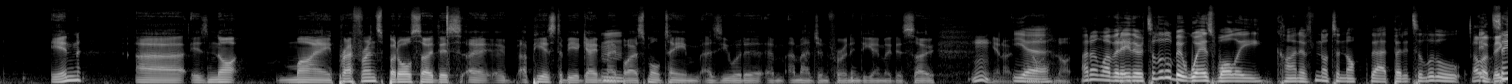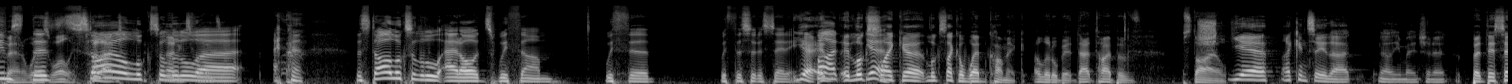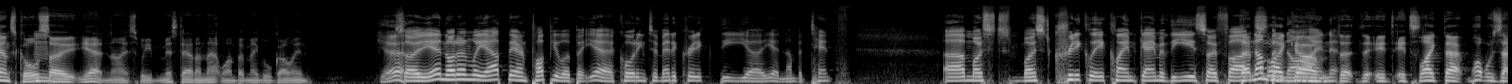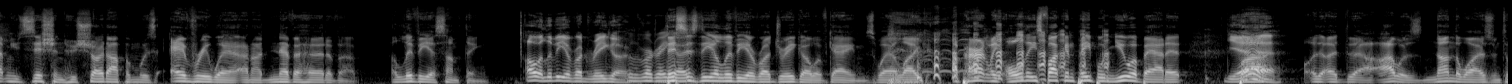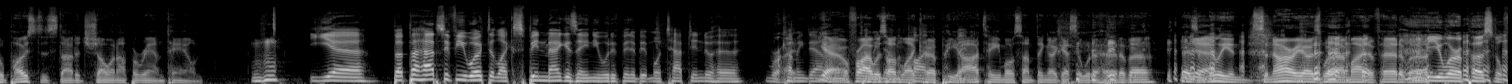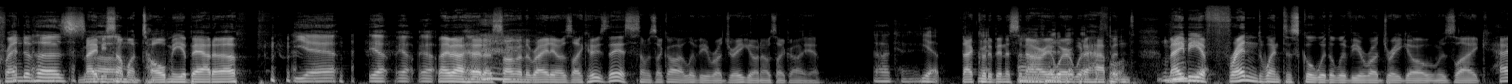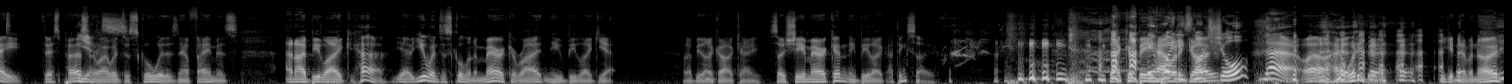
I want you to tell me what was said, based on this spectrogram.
in uh, is not my preference, but also this uh, appears to be a game Mm. made by a small team, as you would uh, imagine for an indie game like this. So, you know, Yeah, not, not I don't love it either. It's a little bit Where's Wally kind of. Not to knock that, but it's a little. I'm a it big seems fan of Where's the Wally, so Style looks a little. Uh, the style looks a little at odds with um with the with the sort of setting. yeah, but it, it looks yeah. like a looks like a web comic a little bit. That type of style. yeah, I can see that now that you mention it. But this sounds cool. Mm. So yeah, nice. We missed out on that one, but maybe we'll go in. Yeah. So yeah, not only out there and popular, but yeah, according to Metacritic, the uh, yeah number tenth uh, most most critically acclaimed game of the year so far. That's number like nine. Um, the, the, it, it's like that. What was that musician who showed up and was everywhere, and I'd never heard of her? Olivia something. Oh, Olivia Rodrigo. Rodrigo. This is the Olivia Rodrigo of games, where like apparently all these fucking people knew about it. Yeah. but, uh, uh, I was none the wiser until posters started showing up around town. yeah, but perhaps if you worked at like Spin Magazine, you would have been a bit more tapped into her Right. coming down. Yeah, or if I coming was down on the like her pipe, PR maybe. team or something, I guess I would have heard of her. There's Yeah. a million scenarios where I might have heard of her. Maybe you were a personal friend of hers. Maybe Um, someone told me about her. Yeah. Yeah. Yeah. Yeah. Maybe I heard a song on the radio. I was like, "Who's this?" I was like, "Oh, Olivia Rodrigo," and I was like, "Oh yeah." Okay. Yep. That could Yeah. have been a Oh, scenario heard where it would have that before. happened. Maybe a friend went to school with Olivia Rodrigo and was like, "Hey, this person who I went to school with is now famous," and I'd be like, "Huh, yeah, you went to school in America, right?" And he would be like, "Yeah," and I'd be like, oh, "Okay, so is she American?" And he'd be like, "I think so." that could be Hey, how wait, it he's go. not sure. Nah, well, how would he be? You can never know.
